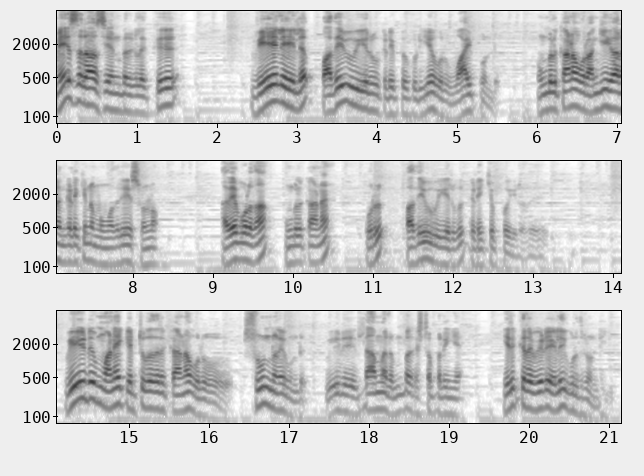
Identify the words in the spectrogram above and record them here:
மேசராசி என்பர்களுக்கு வேலையில் பதவி உயர்வு கிடைக்கக்கூடிய ஒரு வாய்ப்பு உண்டு. உங்களுக்கான ஒரு அங்கீகாரம் கிடைக்கும் நம்ம முதலே சொன்னோம். அதே போல் தான் உங்களுக்கான ஒரு பதவி உயர்வு கிடைக்கப் போகிறது. வீடு மனை கட்டுவதற்கான ஒரு சூழ்நிலை உண்டு. வீடு இல்லாமல் ரொம்ப கஷ்டப்படுறீங்க. இருக்கிற வீடை எழுதி கொடுத்துட்டு வந்துட்டீங்க.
